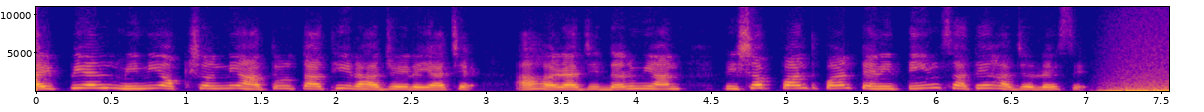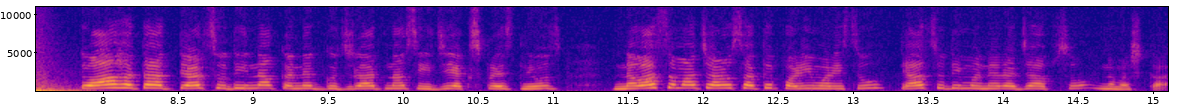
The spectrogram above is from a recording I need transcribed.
આઈપીએલ મિની ઓક્શનની આતુરતાથી રાહ જોઈ રહ્યા છે. આ હરાજી દરમિયાન રિષભ પંત પણ તેની ટીમ સાથે હાજર રહેશે. તો આ હતા અત્યાર સુધીના કનેક્ટ ગુજરાતના સીજી એક્સપ્રેસ ન્યૂઝ. નવા સમાચારો સાથે ફરી મળીશું. ત્યાં સુધી મને રજા આપશો. નમસ્કાર.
